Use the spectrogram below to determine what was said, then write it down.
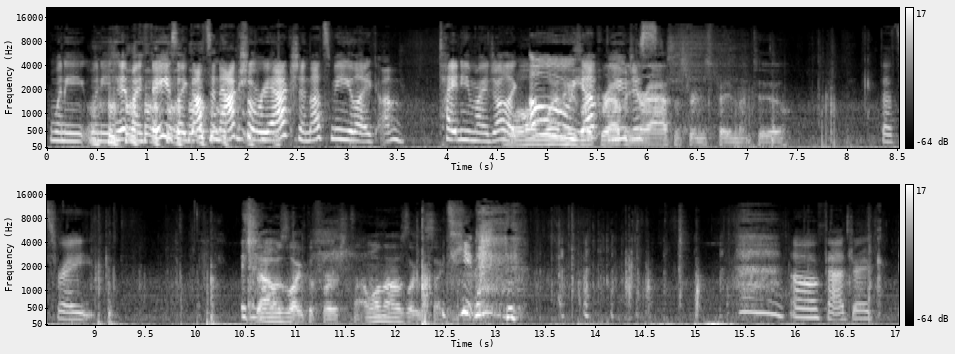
when he when he hit my face. Like that's an actual reaction. That's me. Like I'm tightening my jaw. Like well, oh, he's yep, like grabbing you just. your ass and Street Meets Pavement too. That's right. That was like the first time. Well, that was like the second. Time. oh, Patrick.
